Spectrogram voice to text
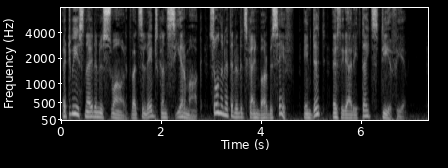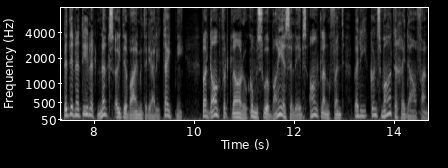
'n Tweesnydende swaard wat celebs kan seermaak sonder dat hulle dit skynbaar besef. En dit is realiteits-TV. Dit het natuurlik niks uit te waai met realiteit nie, wat dalk verklaar hoekom so baie celebs aanklank vind by die kunsmatigheid daarvan.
